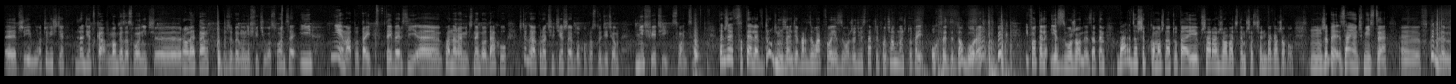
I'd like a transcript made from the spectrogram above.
e, przyjemnie. Oczywiście dla dziecka mogę zasłonić e, roletę, żeby mu nie świeciło słońce i nie ma tutaj w tej wersji e, panoramicznego dachu, z czego akurat się cieszę, bo po prostu dzieciom nie świeci słońce. Także fotele w drugim rzędzie bardzo łatwo jest złożyć. Wystarczy pociągnąć tutaj uchwyt do góry, pyk i fotel jest złożony. Zatem bardzo szybko można tutaj przearanżować tę przestrzeń bagażową. Mm, Żeby zająć miejsce e, w tym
